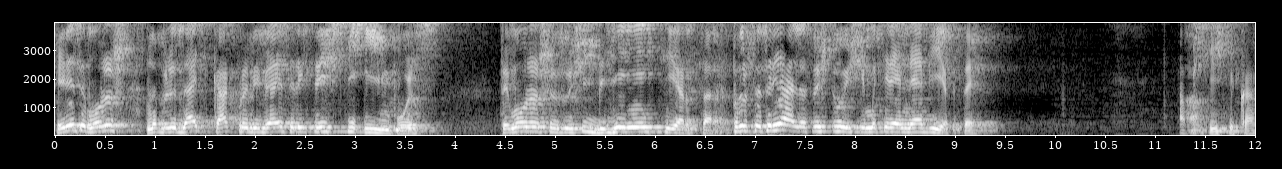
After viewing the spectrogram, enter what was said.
Или ты можешь наблюдать, как пробегает электрический импульс. Ты можешь изучить биение сердца, потому что это реально существующие материальные объекты. а психика?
